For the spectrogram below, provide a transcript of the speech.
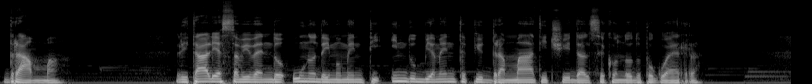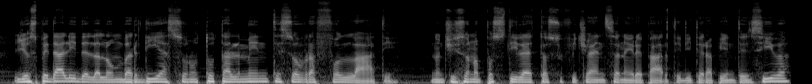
dramma. L'Italia sta vivendo uno dei momenti indubbiamente più drammatici dal secondo dopoguerra. Gli ospedali della Lombardia sono totalmente sovraffollati, non ci sono posti letto a sufficienza nei reparti di terapia intensiva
